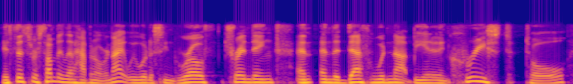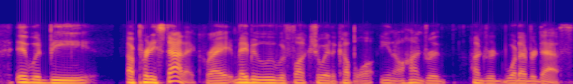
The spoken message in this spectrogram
If this were something that happened overnight, we would have seen growth trending, and and the death would not be an increased toll. It would be a pretty static, right? Maybe we would fluctuate a couple, you know, hundred, hundred, whatever deaths.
